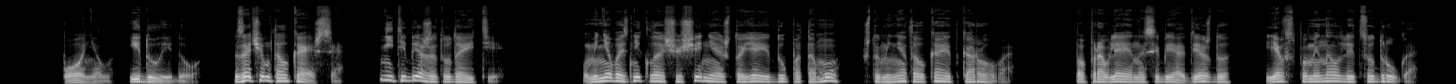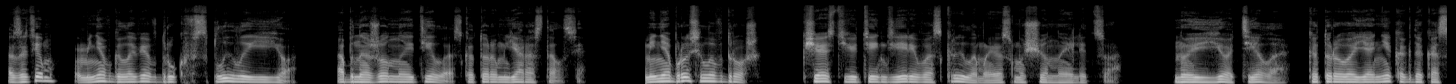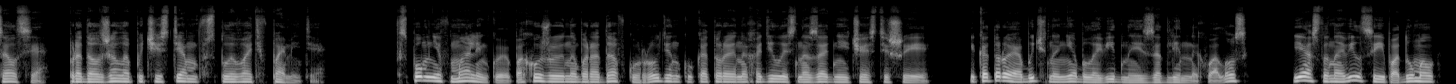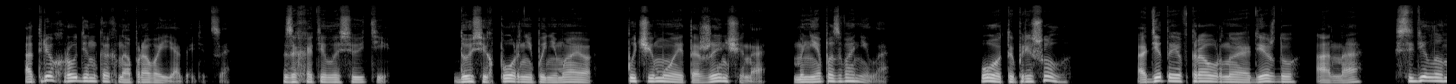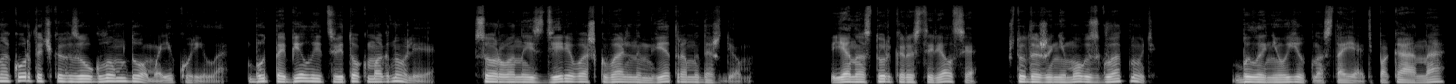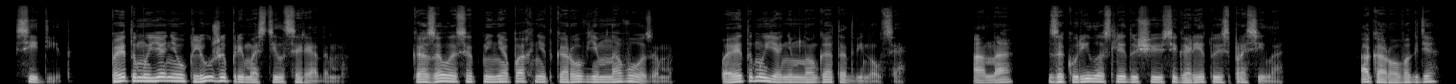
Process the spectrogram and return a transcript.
«Понял, иду-иду. Зачем толкаешься? Не тебе же туда идти». У меня возникло ощущение, что я иду потому, что меня толкает корова. Поправляя на себе одежду, я вспоминал лицо друга, а затем у меня в голове вдруг всплыло ее, обнаженное тело, с которым я расстался. Меня бросило в дрожь. К счастью, тень дерева скрыла мое смущенное лицо. Но ее тело, которого я некогда касался, продолжало по частям всплывать в памяти. Вспомнив маленькую, похожую на бородавку родинку, которая находилась на задней части шеи и которой обычно не было видно из-за длинных волос, я остановился и подумал о трех родинках на правой ягодице. Захотелось уйти. До сих пор не понимаю, почему эта женщина мне позвонила. «О, ты пришел?» Одетая в траурную одежду, она сидела на корточках за углом дома и курила, будто белый цветок магнолии, сорванный с дерева шквальным ветром и дождем. Я настолько растерялся, что даже не мог сглотнуть. Было неуютно стоять, пока она сидит. Поэтому я неуклюже примостился рядом. Казалось, от меня пахнет коровьим навозом, поэтому я немного отодвинулся. Она закурила следующую сигарету и спросила, «А корова где?»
